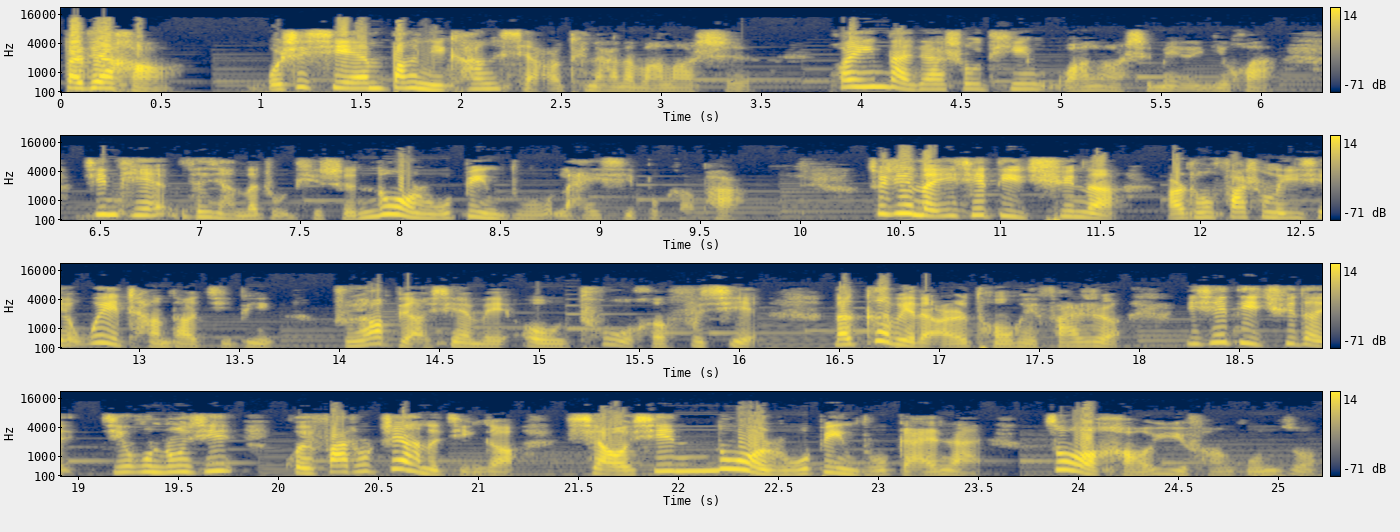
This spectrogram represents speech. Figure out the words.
大家好，我是西安邦尼康小儿推拿的王老师，欢迎大家收听王老师每日一话。今天分享的主题是诺如病毒来袭不可怕。最近的一些地区呢，儿童发生了一些胃肠道疾病，主要表现为呕吐和腹泻。那个别的儿童会发热，一些地区的疾控中心会发出这样的警告：小心诺如病毒感染，做好预防工作。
